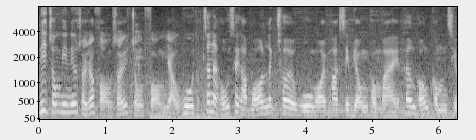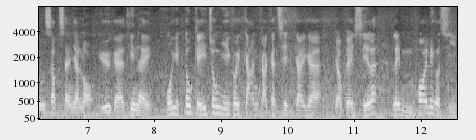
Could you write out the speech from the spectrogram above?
呢種面料除咗防水，仲防油污，真係好適合我拎出去戶外拍攝用，同埋香港咁潮濕、成日落雨嘅天氣。我亦都幾中意佢間隔嘅設計嘅，尤其是咧你唔開呢個磁吸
